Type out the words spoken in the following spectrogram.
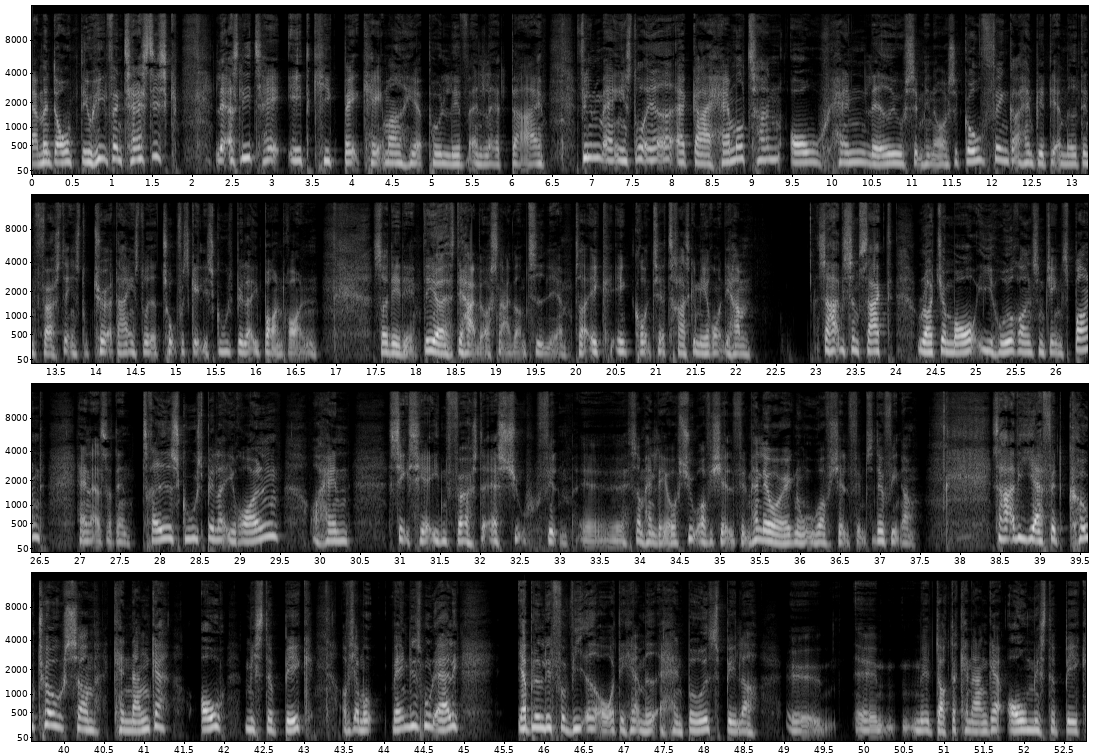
Ja, men dog, det er jo helt fantastisk. Lad os lige tage et kig bag kameraet her på Live and Let Die. Filmen er instrueret af Guy Hamilton, og han lavede jo simpelthen også Goldfinger. Han bliver dermed den første instruktør, der har instrueret to forskellige skuespillere i Bond-rollen. Så det er det. Det, er, det har vi også snakket om tidligere. Så ikke, ikke grund til at træske mere rundt i ham. Så har vi som sagt Roger Moore i hovedrollen som James Bond. Han er altså den tredje skuespiller i rollen, og han ses her i den første af syv film, øh, som han laver. Syv officielle film. Han laver jo ikke nogen uofficielle film, så det er jo fint nok. Så har vi Jafet Koto som Kananga og Mr. Big. Og hvis jeg må være en lille smule ærlig, jeg blev lidt forvirret over det her med, at han både spiller øh, øh, med Dr. Kananga og Mr. Big,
